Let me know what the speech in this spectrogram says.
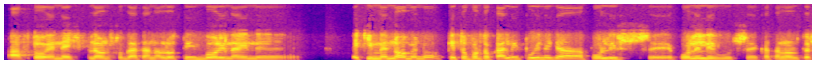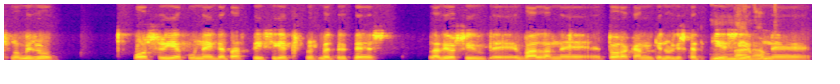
αυτό ενέχει πλέον στον καταναλωτή, μπορεί να είναι εκειμενόμενο και το πορτοκαλί που είναι για πολύ, πολύ λίγους ε, καταναλωτές νομίζω όσοι έχουν εγκαταστήσει έξυπνους μετρητές δηλαδή όσοι ε, βάλανε τώρα κάνουν καινούργιες κατοικίες Ναι, ή ναι. έχουν ε,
